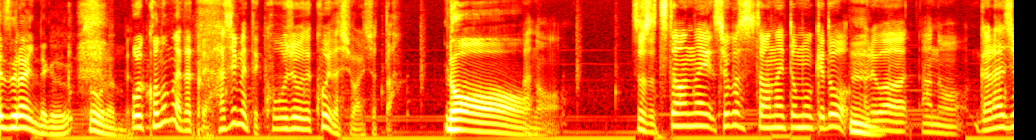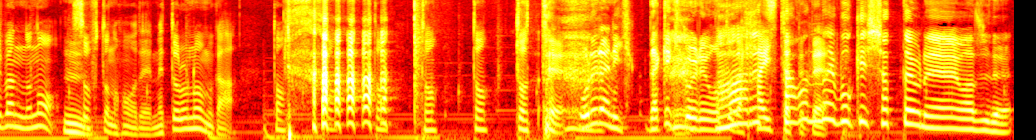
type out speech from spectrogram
づらいんだけどそうなんだよ。俺この前だって初めて工場で声出して笑っちゃった。あのそうそう伝わんないそれこそ伝わんないと思うけど、うん。あれはあのガラージバンドのうん。ソフトの方でメトロノームがトントントントントンって俺らにだけ聞こえる音があれ入っちゃ伝わんっててないボケしちゃったよねマジで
